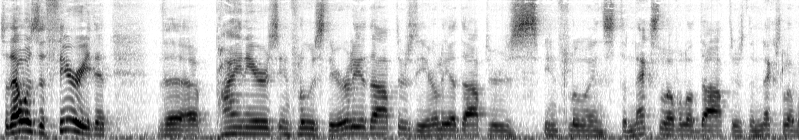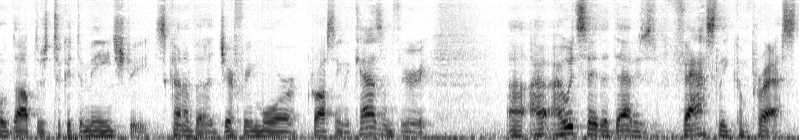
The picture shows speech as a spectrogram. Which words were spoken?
so that was the theory that the pioneers influenced the early adopters, the early adopters influenced the next level adopters, the next level adopters took it to Main Street. It's kind of a Geoffrey Moore crossing the chasm theory. Uh, I, I would say that that is vastly compressed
